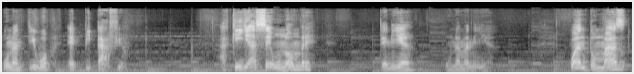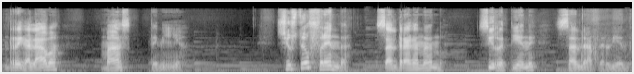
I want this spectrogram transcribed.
un antiguo epitafio. Aquí yace un hombre, tenía una manía. Cuanto más regalaba, más tenía. Si usted ofrenda, saldrá ganando. Si retiene, saldrá perdiendo.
